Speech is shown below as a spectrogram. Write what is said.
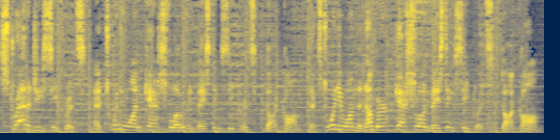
strategy secrets at 21cashflowinvestingsecrets.com. That's 21 the number cashflowinvestingsecrets.com.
